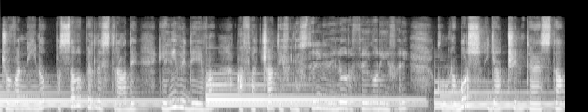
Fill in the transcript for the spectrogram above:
Giovannino passava per le strade e li vedeva, affacciati ai finestrini dei loro frigoriferi, con una borsa di ghiaccio in testa.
